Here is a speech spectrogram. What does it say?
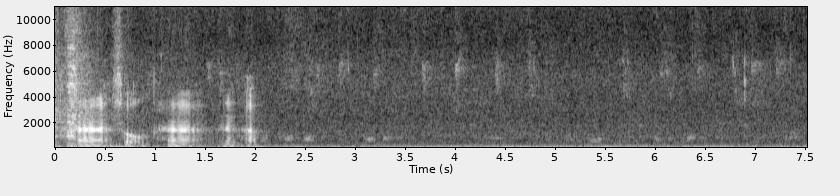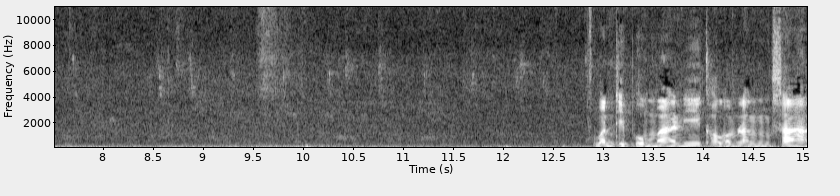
2525 นะครับ วันที่ผมมานี้เขากำลังสร้าง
